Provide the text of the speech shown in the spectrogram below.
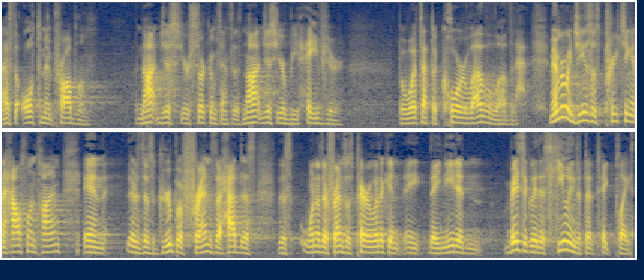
as the ultimate problem, not just your circumstances, not just your behavior, but what's at the core level of that. Remember when Jesus was preaching in a house one time and there's this group of friends that had this, this one of their friends was paralytic and they, they needed basically this healing that, that take place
